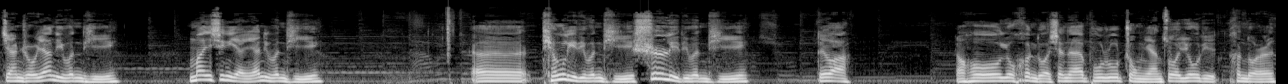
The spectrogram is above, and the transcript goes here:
肩周炎的问题，慢性咽炎的问题，呃，听力的问题，视力的问题，对吧？然后有很多现在步入中年左右的很多人，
